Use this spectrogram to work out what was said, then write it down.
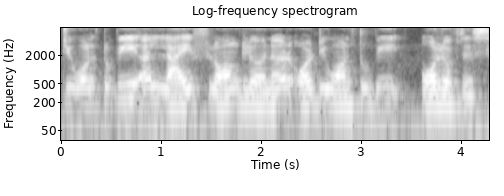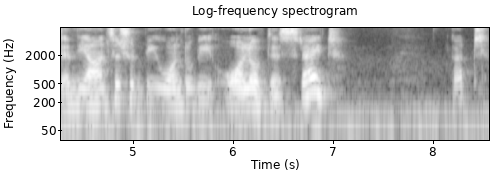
Do you want to be a lifelong learner or do you want to be all of this? And the answer should be you want to be all of this, right? Cut.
